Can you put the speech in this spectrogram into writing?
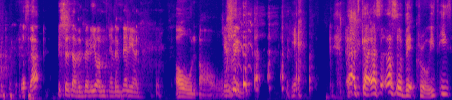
What's that? He said David Bellion. David Bellion. Oh no. Jim Rib. yeah. That's kind that's that's a bit cruel. He's he's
